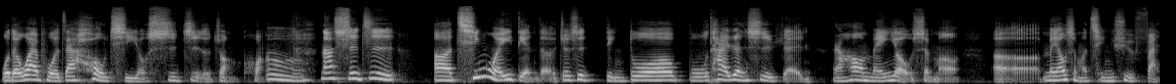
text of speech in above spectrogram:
我的外婆在后期有失智的状况。嗯那失智呃轻微一点的，就是顶多不太认识人，然后没有什么。呃，没有什么情绪反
